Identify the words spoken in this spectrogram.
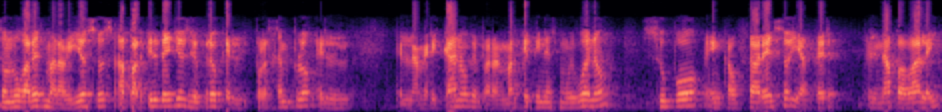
son lugares maravillosos. A partir de ellos yo creo que, el- por ejemplo, el, el americano, que para el marketing es muy bueno, supo encauzar eso y hacer el Napa Valley,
